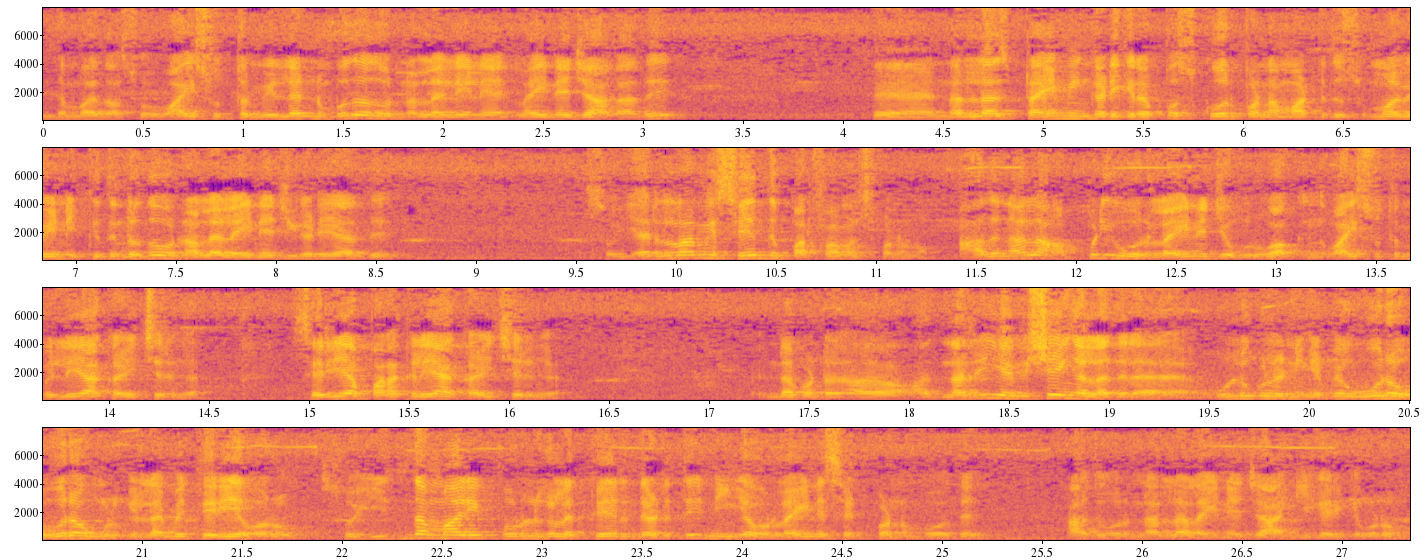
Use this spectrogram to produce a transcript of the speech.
இந்த மாதிரி தான். ஸோ வாய் சுத்தம் இல்லைன்னும் போது அது ஒரு நல்ல லைனே லைனேஜ் ஆகாது. நல்ல டைமிங் கிடைக்கிறப்போ ஸ்கோர் பண்ண மாட்டேது. சும்மாவே நிற்குதுன்றது ஒரு நல்ல லைனேஜ் கிடையாது. ஸோ எல்லாமே சேர்ந்து பர்ஃபார்மன்ஸ் பண்ணணும். அதனால அப்படி ஒரு லைனேஜை உருவாக்குங்க வாய் சுத்தம் இல்லையா கழிச்சிருங்க. சரியாக பறக்கலையா கழிச்சிருங்க. என்ன பண்ணுறது அது நிறைய விஷயங்கள் அதில் உள்ளுக்குள்ளே நீங்கள் போய் ஊற ஊற உங்களுக்கு எல்லாமே தெரிய வரும். ஸோ இந்த மாதிரி பொருள்களை தேர்ந்தெடுத்து நீங்கள் ஒரு லைனை செட் பண்ணும்போது அது ஒரு நல்ல லைனேஜாக அங்கீகரிக்கப்படும்.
